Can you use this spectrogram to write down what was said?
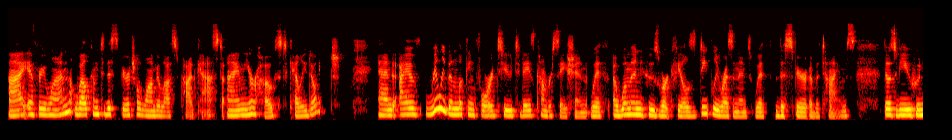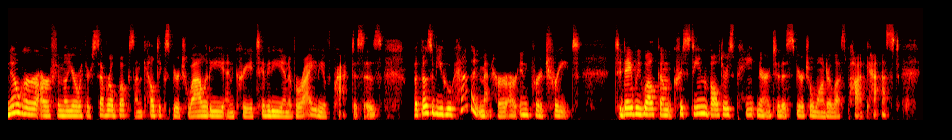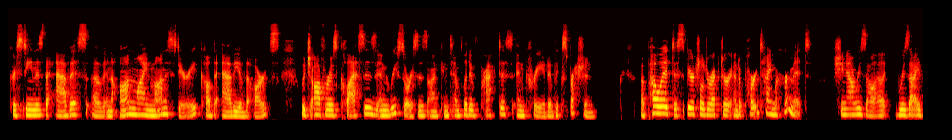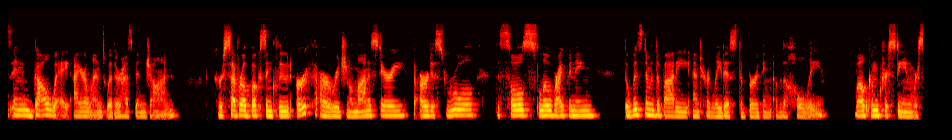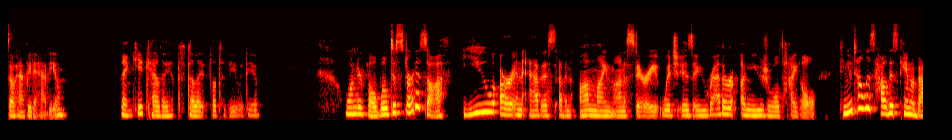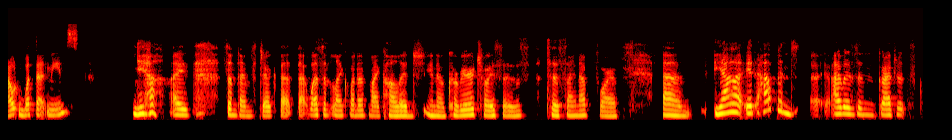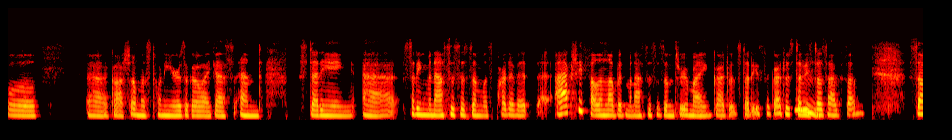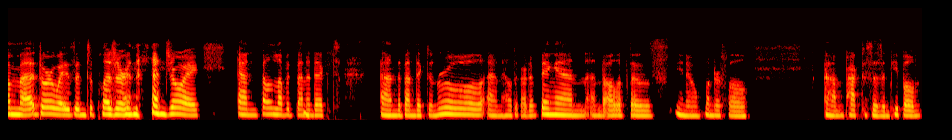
Hi, everyone. Welcome to the Spiritual Wanderlust podcast. I'm your host, Kelly Deutsch. And I have really been looking forward to today's conversation with a woman whose work feels deeply resonant with the spirit of the times. Those of you who know her are familiar with her several books on Celtic spirituality and creativity and a variety of practices. But those of you who haven't met her are in for a treat. Today, we welcome Christine Valters Paintner to the Spiritual Wanderlust podcast. Christine is the abbess of an online monastery called the Abbey of the Arts, which offers classes and resources on contemplative practice and creative expression. A poet, a spiritual director, and a part time hermit, she now resi- resides in Galway, Ireland, with her husband, John. Her several books include Earth, Our Original Monastery, The Artist Rule, The Soul's Slow Ripening, the Wisdom of the Body, and her latest, The Birthing of the Holy. Welcome, Christine. We're so happy to have you. Thank you, Kelly. It's delightful to be with you. Wonderful. Well, to start us off, you are an abbess of an online monastery, which is a rather unusual title. Can you tell us how this came about and what that means? Yeah, I sometimes joke that that wasn't like one of my college, you know, career choices to sign up for. Um, yeah, it happened. Uh, I was in graduate school, uh, gosh, almost 20 years ago, I guess, and studying uh, studying monasticism was part of it. I actually fell in love with monasticism through my graduate studies. The graduate studies mm. does have some some uh, doorways into pleasure and, and joy, and fell in love with hmm. Benedict and the Benedictine rule and Hildegard of Bingen and all of those, you know, wonderful um, practices and people.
